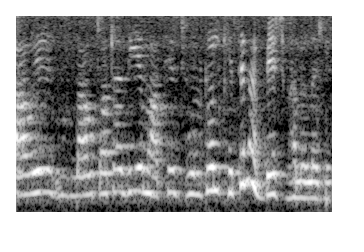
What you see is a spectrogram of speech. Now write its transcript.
লাউয়ের, লাউ পাতা দিয়ে মাছের ঝোল টোল খেতে না বেশ ভালো লাগে।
